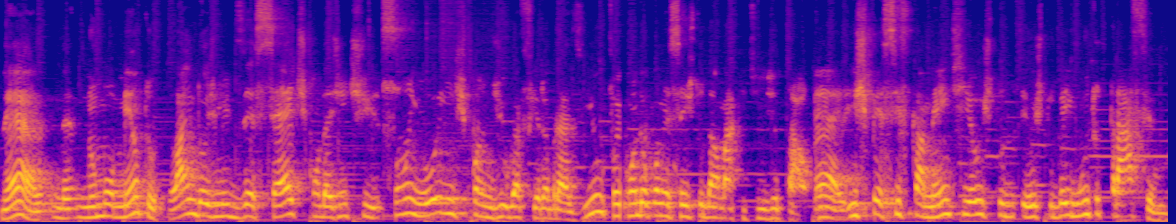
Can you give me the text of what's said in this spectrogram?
né? No momento, lá em 2017, quando a gente sonhou em expandir o Gafeira Brasil, foi quando eu comecei a estudar marketing digital. É, especificamente, eu, estu, eu estudei muito tráfego,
